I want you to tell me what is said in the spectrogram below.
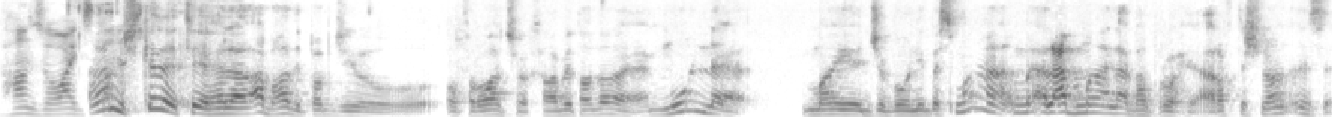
بهانزو وايد أنا. مشكلتي هالالعاب هذه PUBG و Overwatch والخرابيط هذول مو انه ما يعجبوني بس ما ألعاب ما ألعبها بروحي عرفت شلون؟ انسى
